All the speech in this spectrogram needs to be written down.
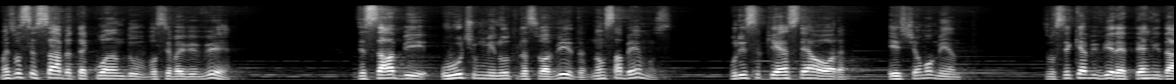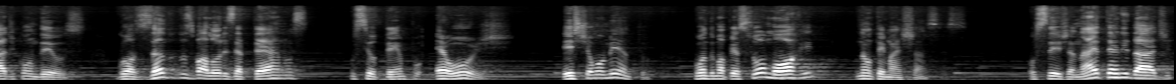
Mas você sabe até quando você vai viver? Você sabe o último minuto da sua vida? Não sabemos. Por isso que esta é a hora, este é o momento se você quer viver a eternidade com Deus, gozando dos valores eternos, o seu tempo é hoje. Este é o momento. Quando uma pessoa morre, não tem mais chances. Ou seja, na eternidade,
